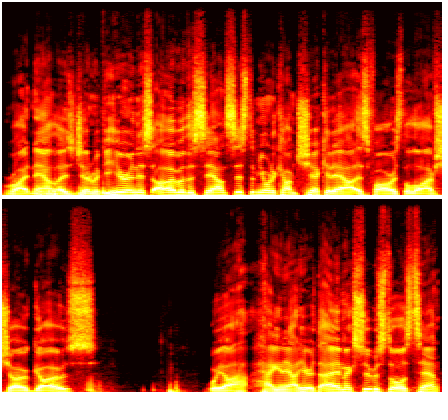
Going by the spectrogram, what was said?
right now, ladies and gentlemen, if you're hearing this over the sound system, you want to come check it out as far as the live show goes. We are hanging out here at the AMX Superstores tent.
